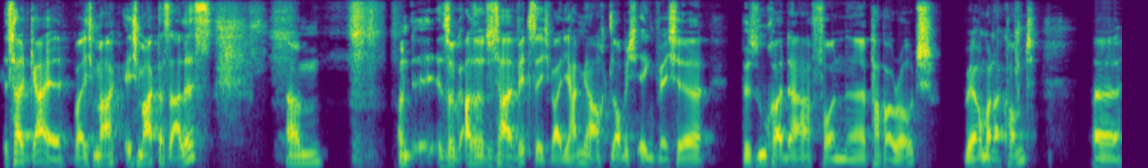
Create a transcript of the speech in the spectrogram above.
ist halt geil, weil ich mag, ich mag das alles. Ähm, und äh, so, also total witzig, weil die haben ja auch, glaube ich, irgendwelche Besucher da von äh, Papa Roach, wer auch immer da kommt. Äh,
